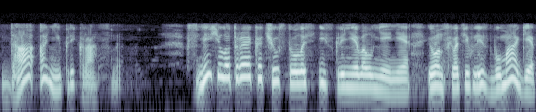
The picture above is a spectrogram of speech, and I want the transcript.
Да, они прекрасны. В смехе Лотрека чувствовалось искреннее волнение, и он, схватив лист бумаги,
